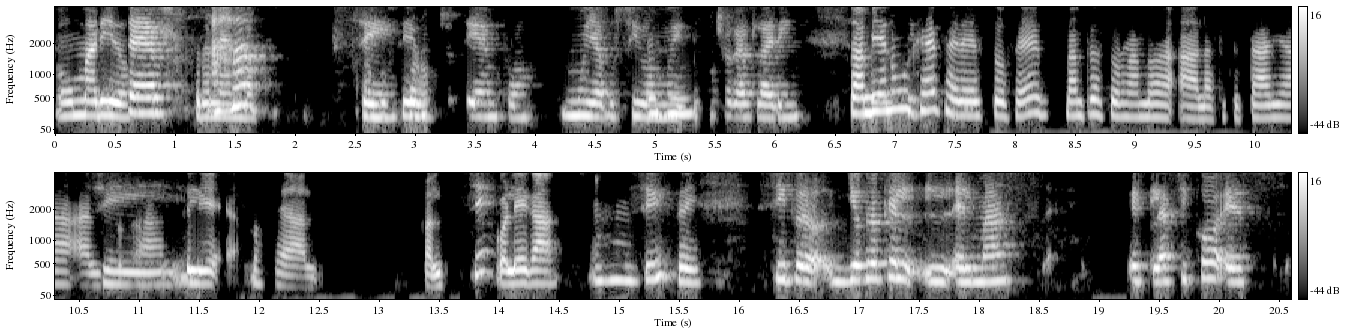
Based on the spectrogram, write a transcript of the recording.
o un marido ser tremendo. Sí, por mucho tiempo, muy abusivo, muy mucho gaslighting. También un jefe de estos, ¿eh? Van trastornando a, la secretaria, al, sí. no sé, al, colega. Sí. Sí. Sí, pero yo creo que el, más clásico es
